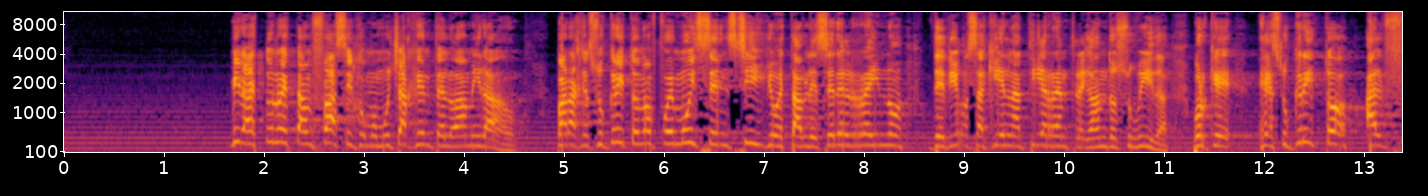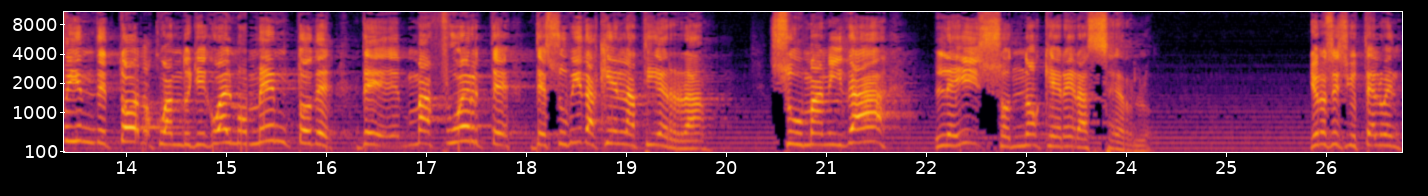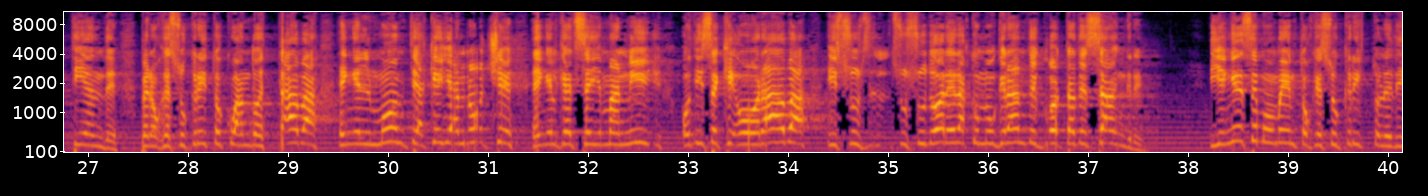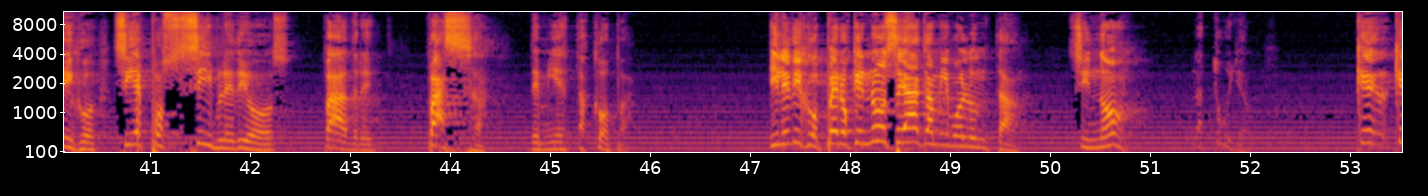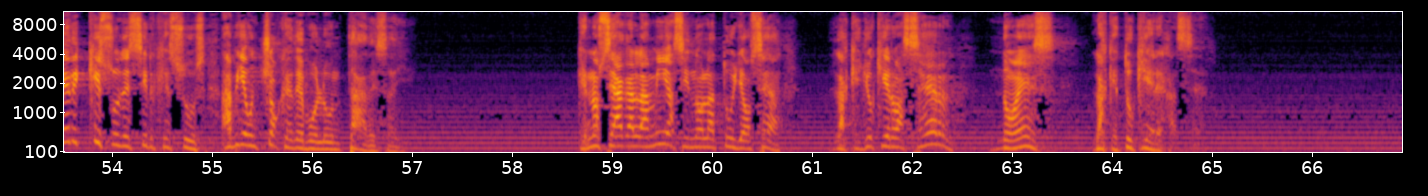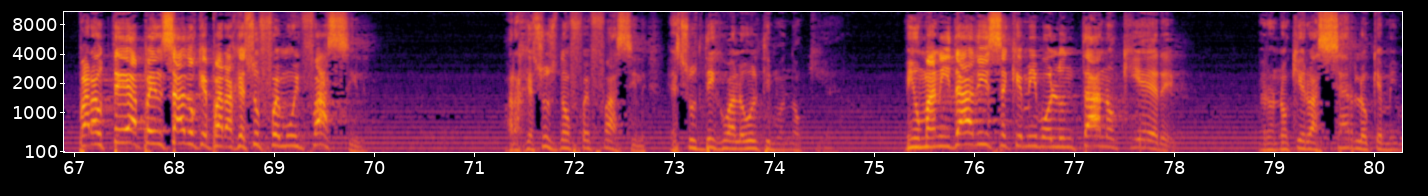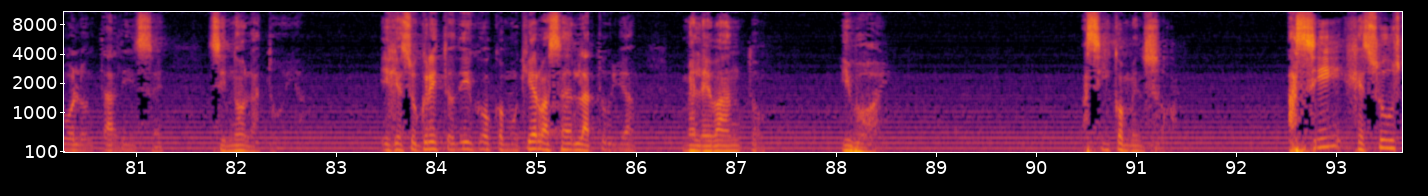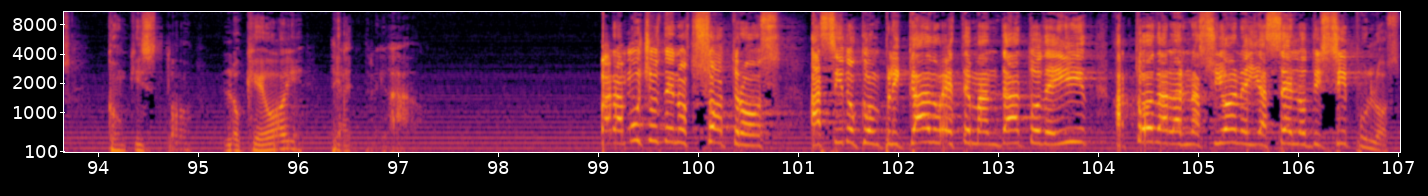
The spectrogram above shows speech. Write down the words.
Mira, esto no es tan fácil como mucha gente lo ha mirado. Para Jesucristo no fue muy sencillo establecer el reino de Dios aquí en la tierra entregando su vida. Porque Jesucristo al fin de todo, cuando llegó al momento de, más fuerte de su vida aquí en la tierra, su humanidad le hizo no querer hacerlo. Yo no sé si usted lo entiende, pero Jesucristo cuando estaba en el monte aquella noche en el se o dice que oraba y su, su sudor era como grandes gotas de sangre. Y en ese momento Jesucristo le dijo, si es posible Dios, Padre, pasa de mí esta copa. Y le dijo, pero que no se haga mi voluntad, sino. ¿Qué, quiso decir Jesús? Había un choque de voluntades allí. Que no se haga la mía sino la tuya. O sea, la que yo quiero hacer no es la que tú quieres hacer. Para usted ha pensado que para Jesús fue muy fácil. Para Jesús no fue fácil. Jesús dijo a lo último, no quiero. Mi humanidad dice que mi voluntad no quiere. Pero no quiero hacer lo que mi voluntad dice, sino la tuya. Y Jesucristo dijo, como quiero hacer la tuya, me levanto y voy. Así comenzó. Así Jesús conquistó lo que hoy te ha entregado. Para muchos de nosotros ha sido complicado este mandato de ir a todas las naciones y hacer los discípulos.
